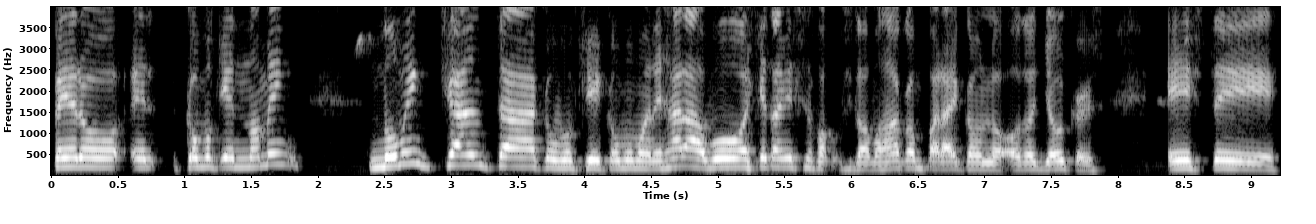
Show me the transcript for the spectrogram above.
pero el, como que no me, no me encanta como que como maneja la voz, es que también si, lo vamos a comparar con los otros Jokers, este,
